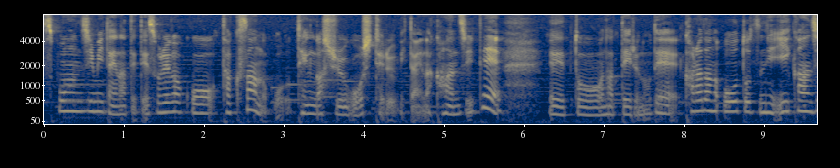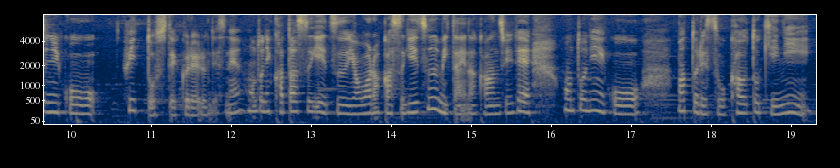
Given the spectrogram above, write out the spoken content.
スポンジみたいになっててそれがこうたくさんのこう点が集合してるみたいな感じで、えーと、なっているので体の凹凸にいい感じにこうフィットしてくれるんですね。本当に硬すぎず柔らかすぎずみたいな感じで本当にこうマットレスを買う時に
